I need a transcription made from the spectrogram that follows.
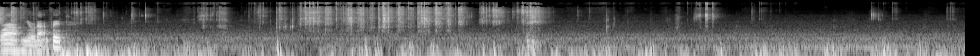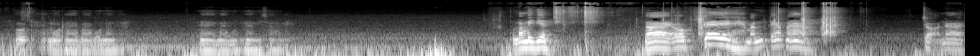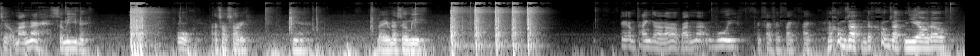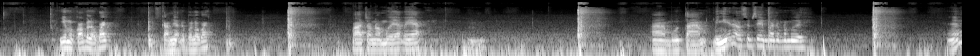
Wow, nhiều đạn phết. Một một hai ba bốn năm hai ba bốn năm mươi sáu này 50 viên. Rồi ok bắn test nào. Chọn uh, chế độ bắn này sơ mi này. Ồ oh, à, sorry, sorry. Yeah. đây là sơ mi. Cái âm thanh của nó bắn nó cũng vui. Phải phải phải phải phải. Nó không giật nó không giật nhiều đâu. Nhưng mà có blow bách. cảm nhận được blow back 350 fps ừ à 48 mình nghĩ là xem xem 350 nhé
